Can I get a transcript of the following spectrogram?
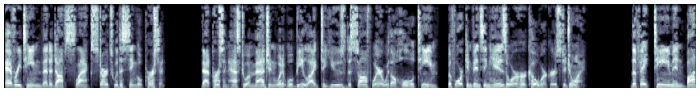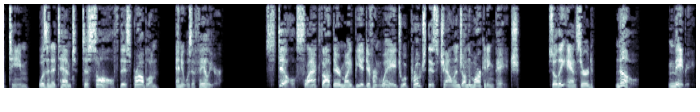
Every team that adopts Slack starts with a single person. That person has to imagine what it will be like to use the software with a whole team before convincing his or her coworkers to join. The fake team in Bot Team was an attempt to solve this problem, and it was a failure. Still, Slack thought there might be a different way to approach this challenge on the marketing page. So they answered, no, maybe,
